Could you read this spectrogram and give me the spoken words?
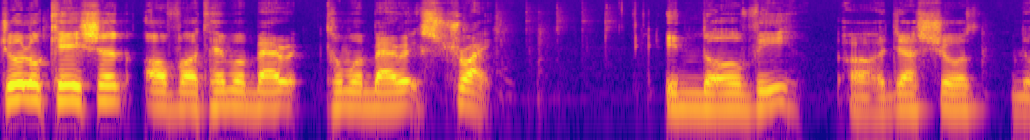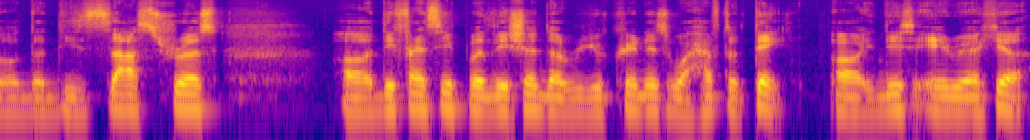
Geolocation of a thermobaric, thermobaric strike in Novi uh, just shows you know, the disastrous uh, defensive position the Ukrainians will have to take uh, in this area here.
